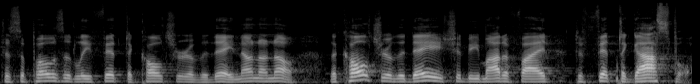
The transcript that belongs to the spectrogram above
to supposedly fit the culture of the day. No, no, no. The culture of the day should be modified to fit the gospel.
